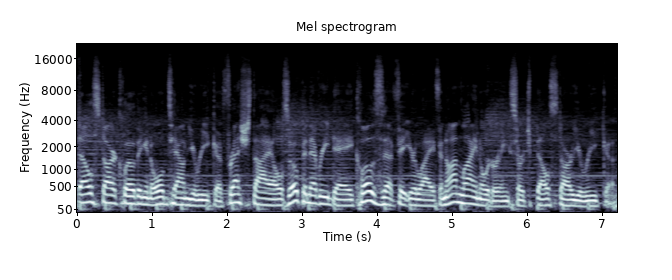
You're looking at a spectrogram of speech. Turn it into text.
Belle Starr Clothing in Old Town Eureka. Fresh styles, open every day, clothes that fit your life, and online ordering. Search Belle Starr Eureka.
